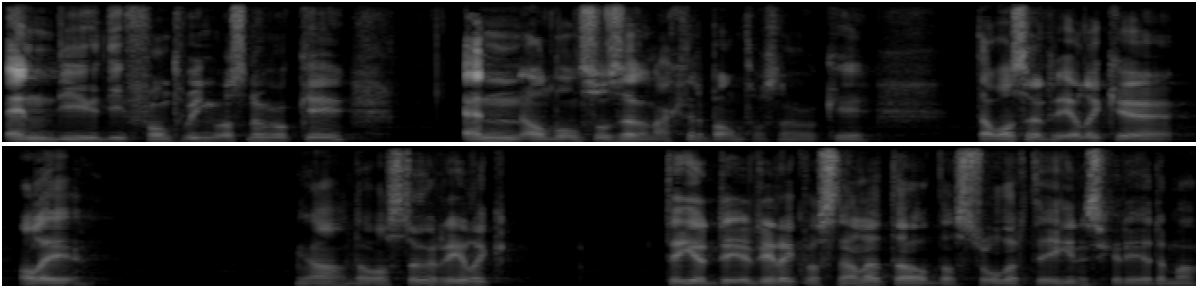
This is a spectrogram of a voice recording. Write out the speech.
en die, die frontwing was nog oké, en Alonso zijn achterband was nog oké. Dat was een redelijke, allee, ja, dat was toch redelijk tegen de- redelijk wat snelheid dat, dat Stroll daar tegen is gereden. Maar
